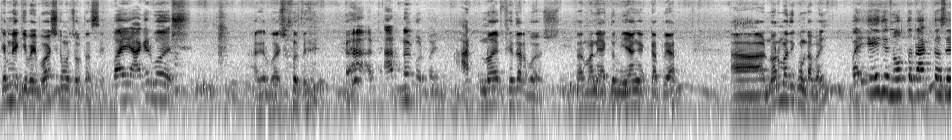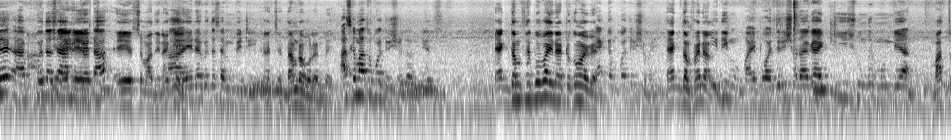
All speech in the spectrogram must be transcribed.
কেমনে কি ভাই বয়স কেমন চলতেছে? ভাই আগের বয়স। আগের বয়স বলতে? আট- নয় পর ভাই। আট নয় ফেদার বয়স। তার মানে একদম ইয়াং একটা পেয়ার আর নর্মাদি কোনটা ভাই? ভাই এই যে নর্থ ডাকতেছে কইতাছে আমি এই বেটা এই হচ্ছে মাদি নাকি? এটা কইতাছে আমি বেটি আচ্ছা দামটা বলেন ভাই। আজকে মাত্র পঁয়ত্রিশশো দাম দিয়ে দিছি। একদম থাকব ভাই না একটু কমাইবেন? একদম পঁয়ত্রিশশো ভাই। একদম ফাইনাল কি দিমু ভাই পঁয়ত্রিশশো টাকায় কি সুন্দর মুন্ডিয়ান? মাত্র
